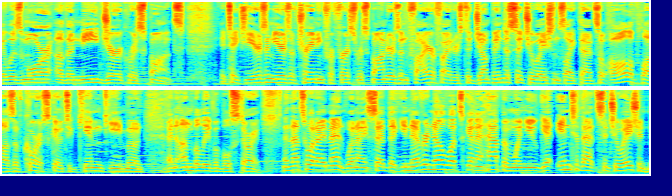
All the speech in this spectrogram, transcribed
It was more of a knee jerk response. It takes years and years of training for first responders and firefighters to jump into situations like that. So all applause, of course, go to Kim Ki Moon. An unbelievable story. And that's what I meant when I said that you never know what's going to happen when you get into that situation.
